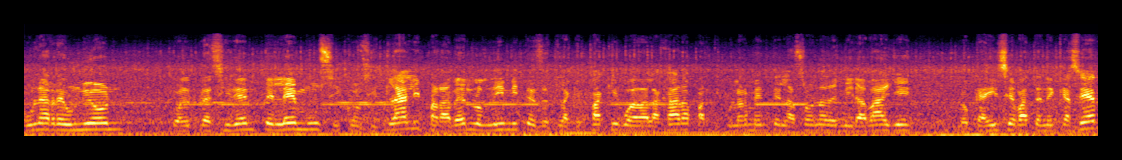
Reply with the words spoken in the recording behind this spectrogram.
una reunión con el presidente Lemus y con Citlali para ver los límites de Tlaquepaque y Guadalajara, particularmente en la zona de Miravalle, lo que ahí se va a tener que hacer.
